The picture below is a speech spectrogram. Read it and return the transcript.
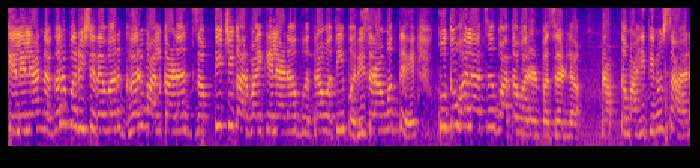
केलेल्या नगर परिषदेवर घर मालकानं जप्तीची कारवाई केल्यानं भद्रावती परिसरामध्ये कुतूहलाचं वातावरण पसरलं. प्राप्त माहितीनुसार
